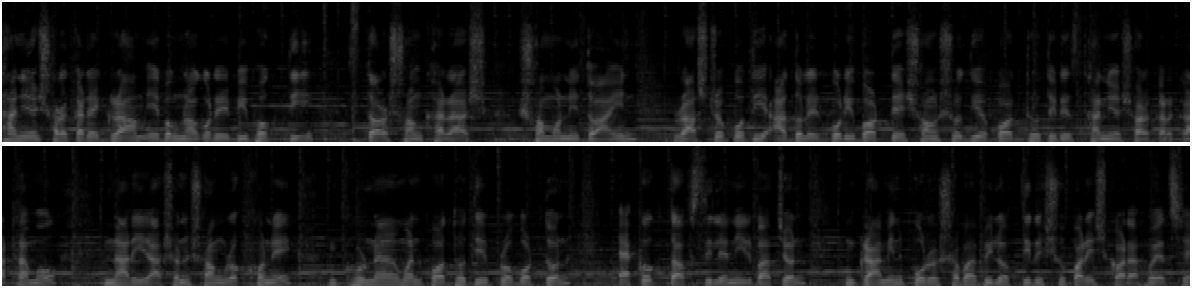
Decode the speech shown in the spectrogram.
স্থানীয় সরকারের গ্রাম এবং নগরের বিভক্তি, স্তর সংখ্যা হ্রাস, সমন্বিত আইন, রাষ্ট্রপতি আদলের পরিবর্তে সংসদীয় পদ্ধতির স্থানীয় সরকার কাঠামো, নারীর আসন সংরক্ষণে ঘূর্ণায়মান পদ্ধতির প্রবর্তন, একক তফসিলে নির্বাচন, গ্রামীণ পৌরসভা বিলুপ্তির সুপারিশ করা হয়েছে।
